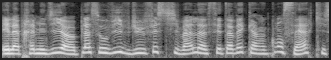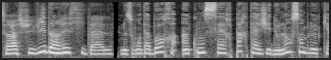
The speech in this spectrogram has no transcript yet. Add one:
Et l'après-midi, euh, place au vif du festival, c'est avec un concert qui sera suivi d'un récital. Nous aurons d'abord un concert partagé de l'ensemble K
